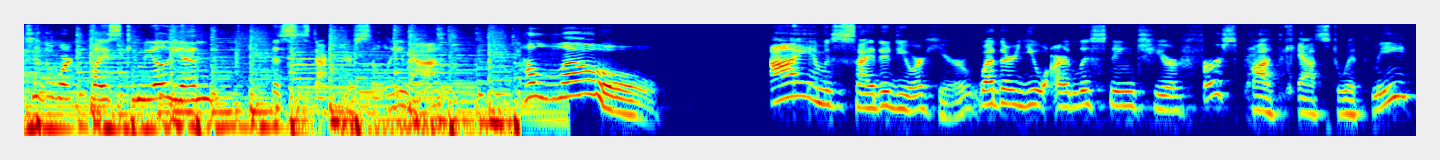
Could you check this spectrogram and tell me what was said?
to the Workplace Chameleon. This is Dr. Selena. Hello. I am excited you are here, whether you are listening to your first podcast with me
